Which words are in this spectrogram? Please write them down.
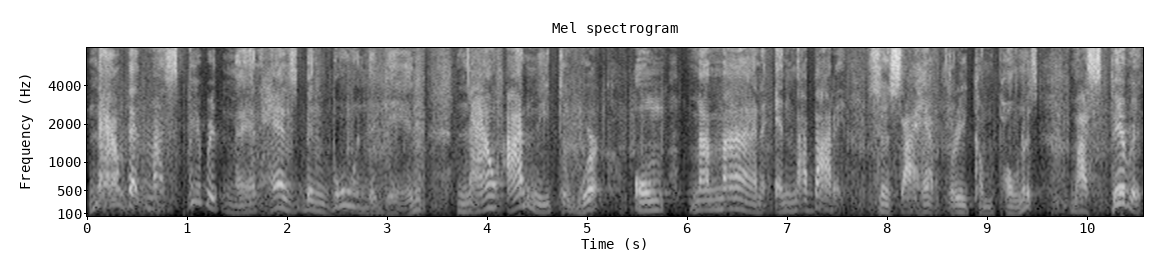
Now that my spirit man has been born again, now I need to work on my mind and my body. Since I have three components, my spirit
